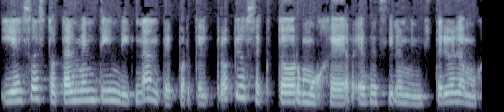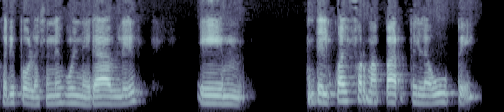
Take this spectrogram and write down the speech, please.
Y eso es totalmente indignante porque el propio sector mujer, es decir, el Ministerio de la Mujer y Poblaciones Vulnerables, Em, del cual forma parte la UPE,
